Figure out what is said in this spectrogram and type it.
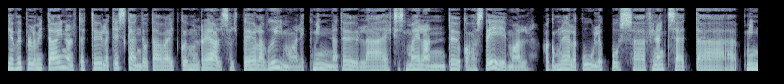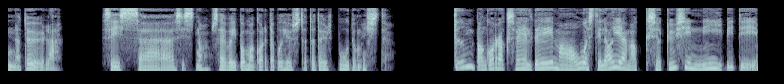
ja võib-olla mitte ainult, et tööle keskenduda, vaid kui mul reaalselt ei ole võimalik minna tööle, ehk siis ma elan töökohast eemal, aga mul ei ole kuu lõpus äh, finantse, et äh, minna tööle, siis, äh, siis noh, see võib omakorda põhjustada töölt puudumist. tõmban korraks veel teema uuesti laiemaks ja küsin niipidi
